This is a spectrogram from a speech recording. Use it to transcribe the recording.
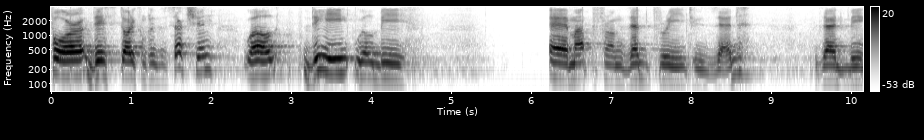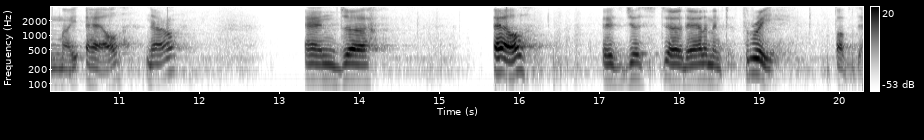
for this toric complete intersection? Well, D will be a map from Z3 to Z, Z being my L now. And uh, L is just uh, the element 3 of Z?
